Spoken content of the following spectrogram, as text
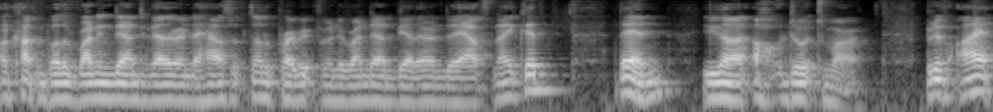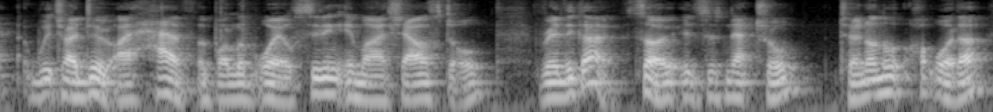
I can't be bothered running down to the other end of the house. It's not appropriate for me to run down to the other end of the house naked. Then you go, oh, I'll do it tomorrow. But if I, which I do, I have a bottle of oil sitting in my shower stall, ready to go. So it's just natural. Turn on the hot water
